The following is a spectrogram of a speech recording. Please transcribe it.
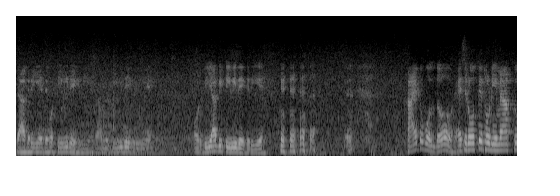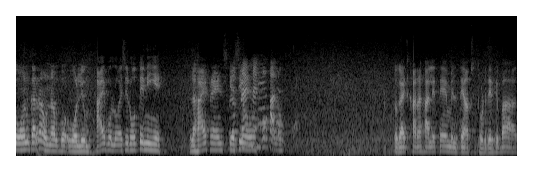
जाग रही है देखो टीवी देख रही है मामी टीवी देख रही है और दिया भी टीवी देख रही है। हाय तो बोल दो ऐसे रोते थोड़ी है मैं आपको ऑन कर रहा हूँ ना वॉल्यूम हाय बोलो ऐसे रोते नहीं है। मतलब हाय फ्रेंड्स कैसे हो? मैंगो खा लो। तो गाइज़ खाना खा लेते हैं मिलते हैं आपसे थोड़ी देर के बाद।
